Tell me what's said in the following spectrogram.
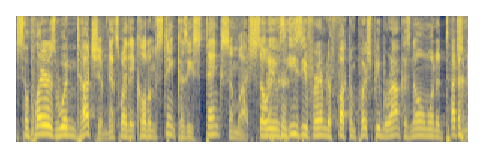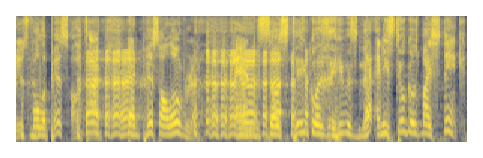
So players wouldn't touch him. That's why they called him stink because he stank so much. So it was easy for him to fucking push people around because no one wanted to touch him. He was full of piss all the time. He had piss all over him, and so stink was he was and he still goes by stink.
